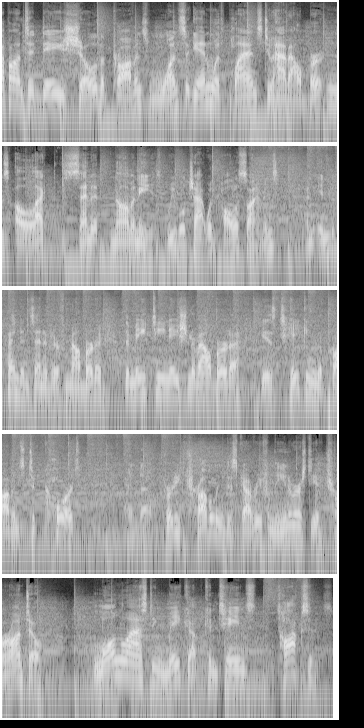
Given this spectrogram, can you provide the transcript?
up on today's show, the province once again with plans to have Albertans elect Senate nominees. We will chat with Paula Simons, an independent senator from Alberta. The Metis Nation of Alberta is taking the province to court, and a pretty troubling discovery from the University of Toronto. Long lasting makeup contains toxins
